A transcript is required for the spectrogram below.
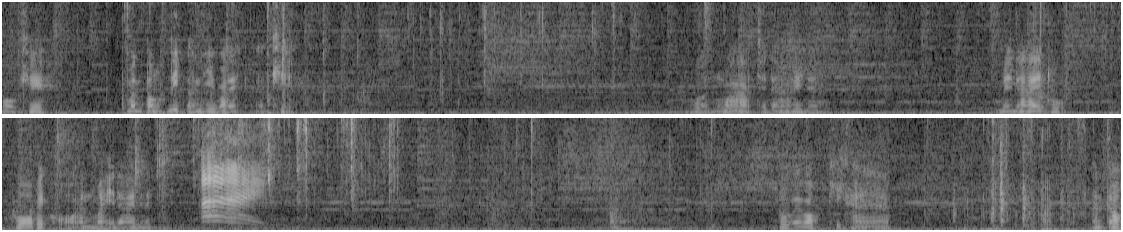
โอเค มันต้องติดอันนี้ไว้ โอเค หวังว่าจะได้นะ ไม่ได้โทรโทรไปขออันใหม่ได้ไหมเนี่ยโทรไปบอกพี่ครับ อันเก่า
